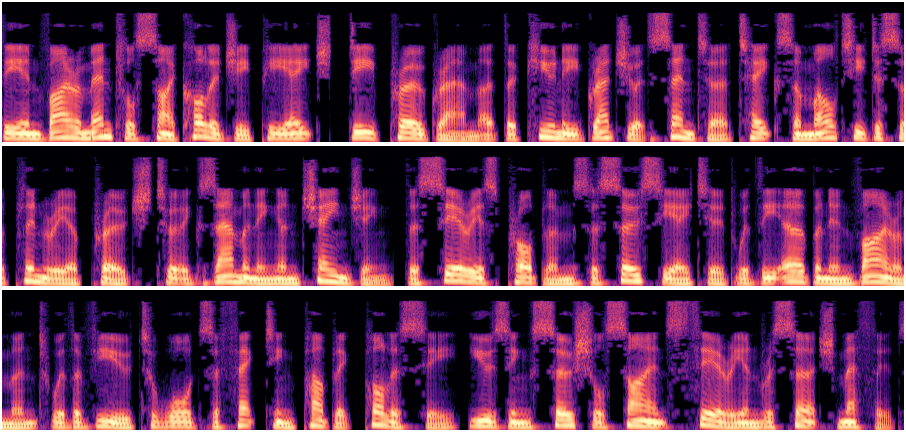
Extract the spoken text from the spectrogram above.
The Environmental Psychology Ph.D. program at the CUNY Graduate Center takes a multidisciplinary approach to examining and changing the serious problems associated with the urban environment with a view towards affecting public policy using social science theory and research methods.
